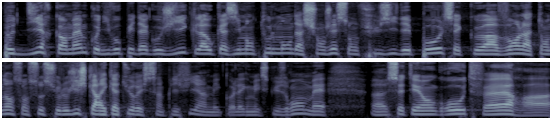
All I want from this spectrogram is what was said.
peux te dire quand même qu'au niveau pédagogique, là où quasiment tout le monde a changé son fusil d'épaule, c'est qu'avant, la tendance en sociologie, je caricature et je simplifie, hein, mes collègues m'excuseront, mais euh, c'était en gros de faire, euh,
